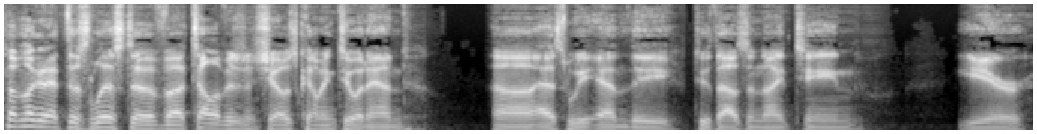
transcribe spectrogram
So I'm looking at this list of uh, television shows coming to an end uh, as we end the 2019 year,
